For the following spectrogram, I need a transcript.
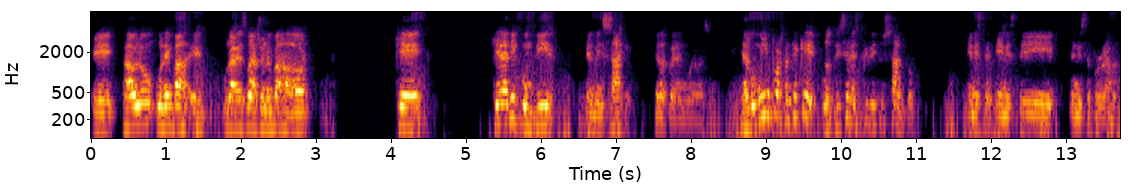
Eh, Pablo, un eh, una vez más, un embajador que quiera difundir el mensaje de las buenas nuevas. Y algo muy importante que nos dice el Espíritu Santo en este, en este, en este programa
